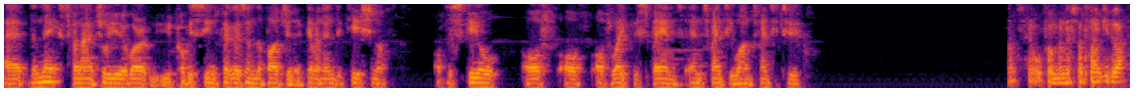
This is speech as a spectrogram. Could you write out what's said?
uh, the next financial year, where you've probably seen figures in the budget that give an indication of, of the scale of, of, of likely spend in 21-22. That's helpful, Minister. Thank you for that.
